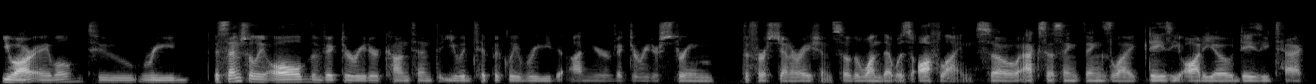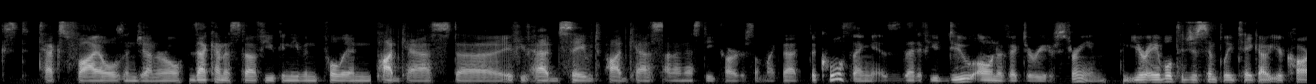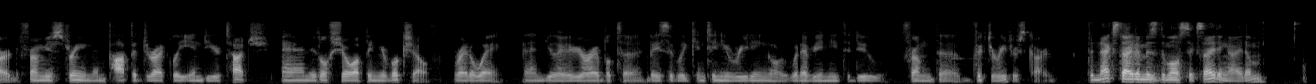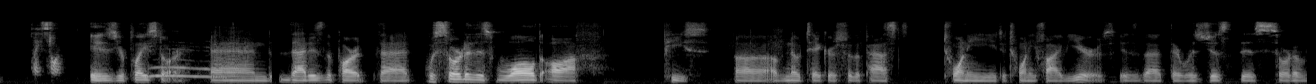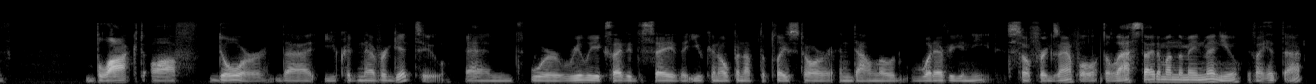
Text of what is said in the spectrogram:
you are able to read essentially all the Victor Reader content that you would typically read on your Victor Reader stream the first generation, so the one that was offline. So accessing things like Daisy audio, Daisy text, text files in general, that kind of stuff. You can even pull in podcast uh, if you've had saved podcasts on an SD card or something like that. The cool thing is that if you do own a Victor Reader stream, you're able to just simply take out your card from your stream and pop it directly into your touch, and it'll show up in your bookshelf right away and you're, you're able to basically continue reading or whatever you need to do from the Victor Reader's card. The next item is the most exciting item Play Store. is your Play Store. And that is the part that was sort of this walled off piece uh, of note takers for the past 20 to 25 years is that there was just this sort of blocked off door that you could never get to. And we're really excited to say that you can open up the Play Store and download whatever you need. So for example, the last item on the main menu, if I hit that,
